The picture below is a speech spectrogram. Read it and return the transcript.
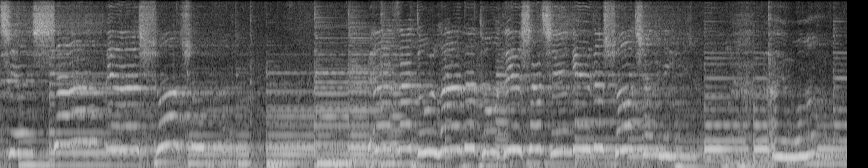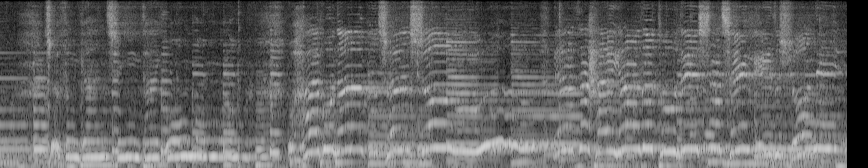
界线别说出口别在独蓝的土地上轻易的说着你。爱我这份感情太过朦我还不能够承受。别在海洋的土地上轻易的说你。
